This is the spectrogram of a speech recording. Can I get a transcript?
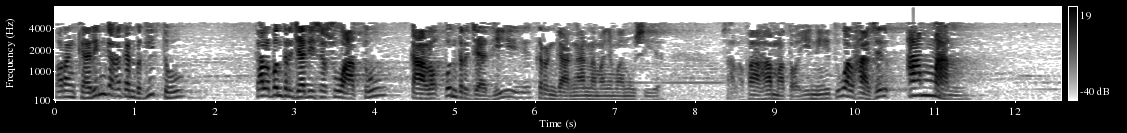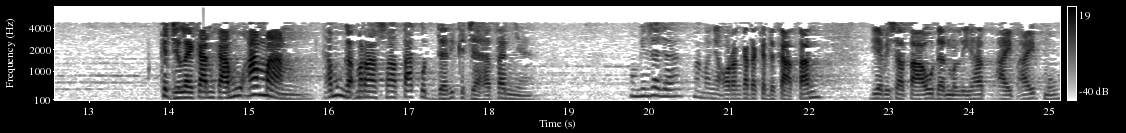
Orang karim gak akan begitu. Kalaupun terjadi sesuatu kalaupun terjadi kerenggangan namanya manusia salah paham atau ini itu walhasil aman kejelekan kamu aman kamu nggak merasa takut dari kejahatannya Mungkin saja namanya orang kata kedekatan, dia bisa tahu dan melihat aib-aibmu.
